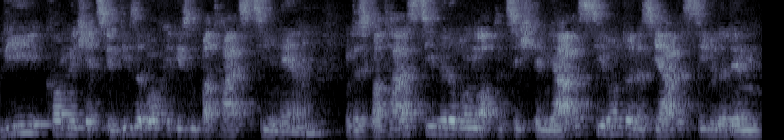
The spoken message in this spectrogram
wie komme ich jetzt in dieser Woche diesem Quartalsziel näher. Mhm. Und das Quartalsziel wiederum ordnet sich dem Jahresziel unter und das Jahresziel wieder dem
